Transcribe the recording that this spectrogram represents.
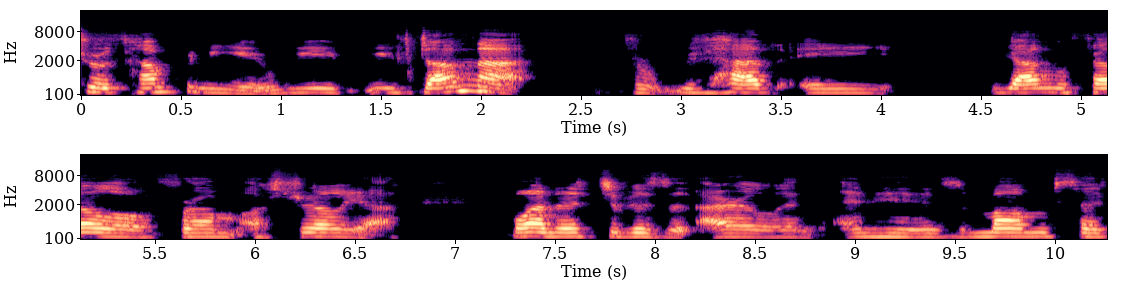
to accompany you, we we've done that. For, we've had a young fellow from Australia wanted to visit Ireland, and his mom said,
